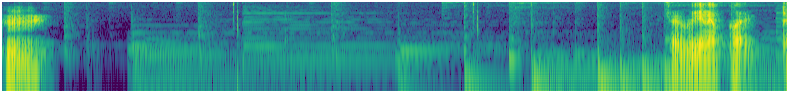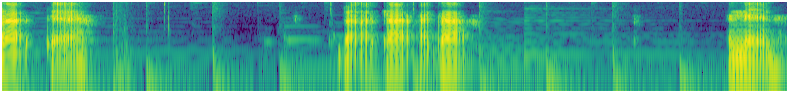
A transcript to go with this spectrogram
Hmm. So we're gonna put that there, that, like that, like that, and then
